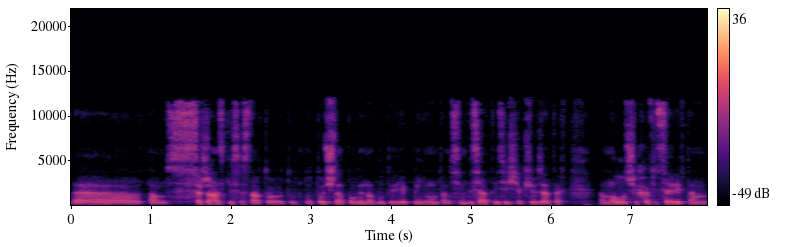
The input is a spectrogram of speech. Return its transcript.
там сержантський состав, то, то, то точно повинно бути як мінімум там 70 тисяч. Якщо взяти там, молодших офіцерів, там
